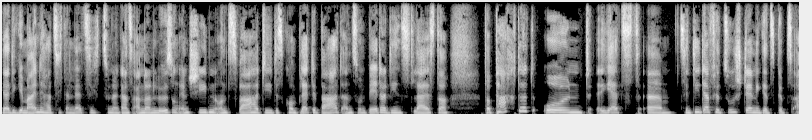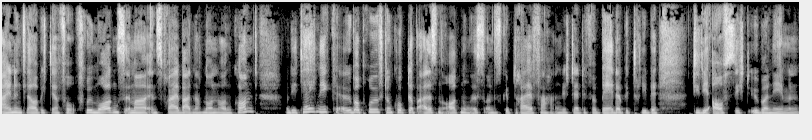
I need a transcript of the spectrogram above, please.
ja, die Gemeinde hat sich dann letztlich zu einer ganz anderen Lösung entschieden. Und zwar hat die das komplette Bad an so einen Bäderdienstleister verpachtet und jetzt ähm, sind die dafür zuständig. Jetzt gibt's einen, glaube ich, der früh morgens immer ins Freibad nach Nonnenhorn kommt und die Technik äh, überprüft und guckt, ob alles in Ordnung ist. Und es gibt drei Fachangestellte für Bäderbetriebe, die die Aufsicht übernehmen.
